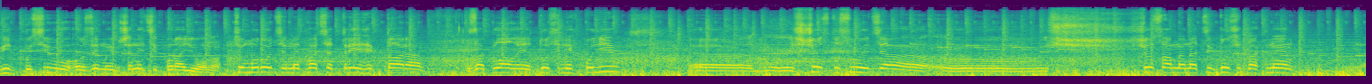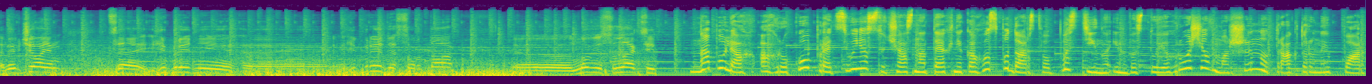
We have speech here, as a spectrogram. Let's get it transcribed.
від посіву озимої пшениці по району. В цьому році ми 23 гектара заклали досільних полів. Е, Що стосується, що саме на цих досвідах ми вивчаємо, це гібридні е, гібриди, сорта, е, нові селекції. На полях Агроко працює сучасна техніка. Господарство постійно інвестує гроші в машинно-тракторний парк.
